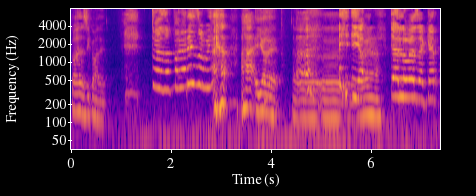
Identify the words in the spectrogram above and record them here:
Todos así como de. Tú vas a pagar eso, güey. Ajá, y yo de. "Uh, uh, Y yo, bueno. ya lo voy a sacar.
